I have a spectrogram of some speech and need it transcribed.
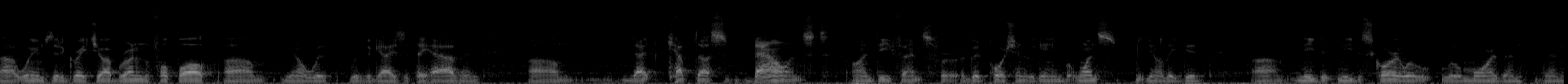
uh, Williams did a great job running the football, um, you know, with, with the guys that they have, and um, that kept us balanced on defense for a good portion of the game. But once you know they did um, need to need to score a little little more, than then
